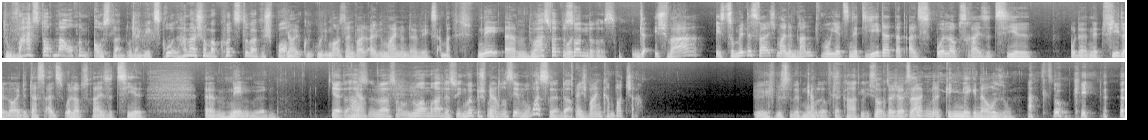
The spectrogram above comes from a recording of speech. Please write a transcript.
du warst doch mal auch im Ausland unterwegs. Gro- Haben wir schon mal kurz drüber gesprochen? ja, gut, gut, im Ausland war ich allgemein unterwegs. Aber nee, ähm, Du hast was Besonderes. ja, ich war, ich, zumindest war ich mal in einem Land, wo jetzt nicht jeder das als Urlaubsreiseziel oder nicht viele Leute das als Urlaubsreiseziel ähm, nehmen würden. Ja, das hast du warst nur am Rand. Deswegen würde mich mal Ja. interessieren, wo warst du denn da? Ich war in Kambodscha. Ich wüsste nicht mal, wo auf der Karte liegt. So, soll ich was sagen? Das ging mir genauso. Ach so, okay.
